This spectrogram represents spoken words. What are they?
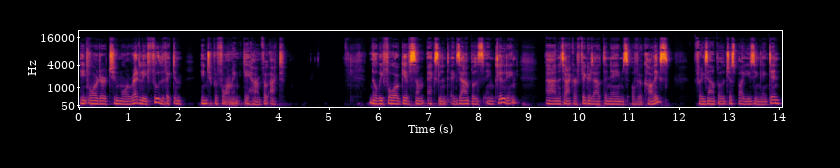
in order to more readily fool the victim into performing a harmful act. KnowBe4 gives some excellent examples, including an attacker figures out the names of your colleagues, for example, just by using LinkedIn,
